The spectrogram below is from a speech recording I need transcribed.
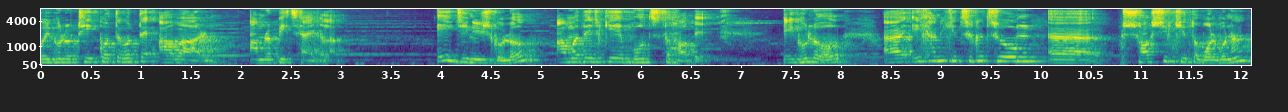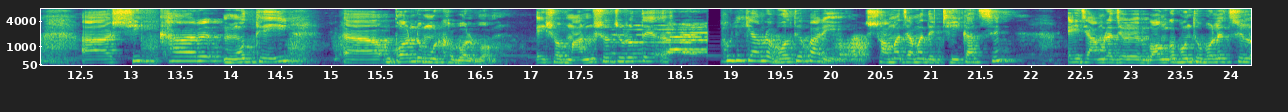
ওইগুলো ঠিক করতে করতে আবার আমরা পিছায় গেলাম। এই জিনিসগুলো আমাদেরকে বুঝতে হবে। এগুলো এখানে কিছু কিছু স্বশিক্ষিত বলব না শিক্ষার মধ্যেই গণ্ডমূর্খ বলব। এইসব মানুষের জড়োতে তাহলে কি আমরা বলতে পারি, সমাজ আমাদের ঠিক আছে। এই যে আমরা যে বঙ্গবন্ধু বলেছিল,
